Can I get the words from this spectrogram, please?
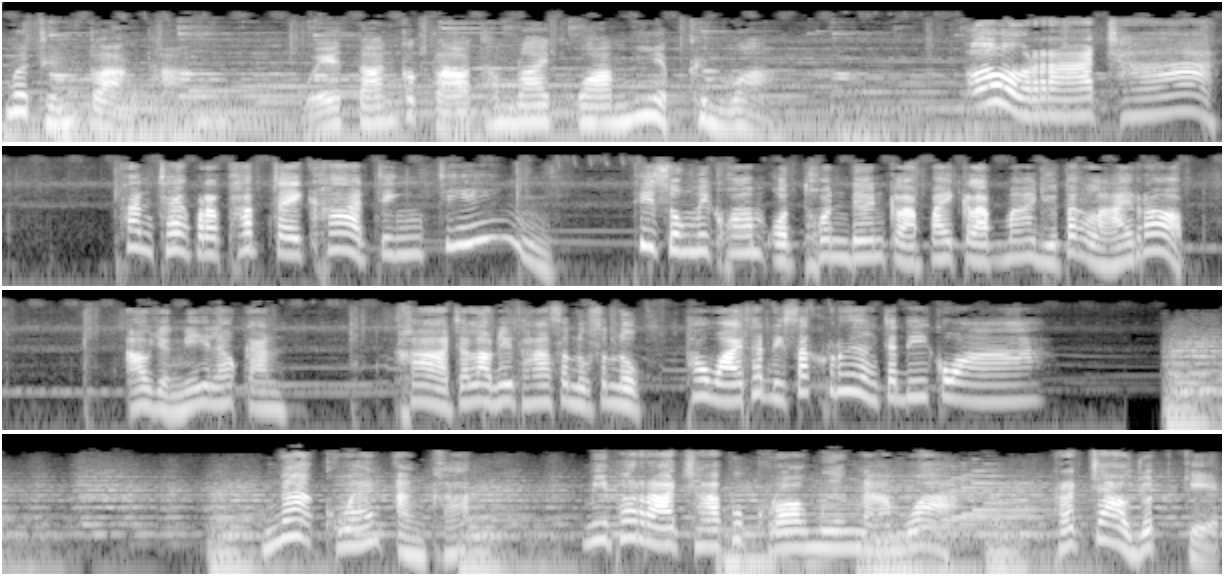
เมื่อถึงกลางทาง เวตาลก็กล่าวทำลายความเงียบขึ้นว่า โอ้ราชา ท่านช่างประทับใจข้าจริง ๆ ที่ทรงมีความอดทนเดินกลับไปกลับมาอยู่ตั้งหลายรอบ เอาอย่างนี้แล้วกัน ข้าจะเล่านิทานสนุกๆถวายท่านอีกสักเรื่องจะดีกว่า ณ แคว้นอังคะ มีพระราชาผู้ครองเมืองนามว่า พระเจ้ายศเกต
